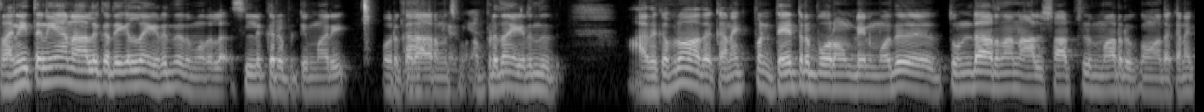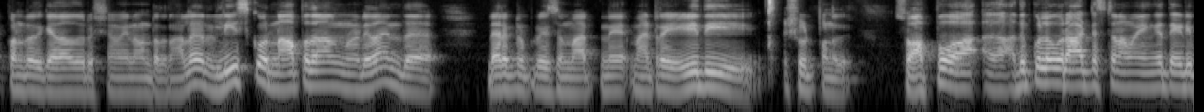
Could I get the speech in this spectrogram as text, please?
தனித்தனியா நாலு கதைகள் தான் இருந்தது முதல்ல. சில்லுக்கரப்பட்டி மாதிரி ஒரு கதை ஆ, okay, ஆரம்பிச்சு. okay. அப்படிதான் இருந்தது. அதுக்கப்புறம் அதை கனெக்ட் பண்ணி தேட்டர் போறோம் அப்படின்னும் போது துண்டா இருந்தா நாலு ஷார்ட் ஃபிலிம் மாதிரி இருக்கும். அதை கனெக்ட் பண்றதுக்கு ஏதாவது ஒரு விஷயம் வேணுன்றதுனால ரிலீஸ்க்கு ஒரு நாற்பது நாள் முன்னாடி தான் இந்த டைரக்டர் ப்ரைஸ் மேட்னே மேட்ரை எழுதி ஷூட் பண்ணுது. ஸோ அப்போ அ- அதுக்குள்ள ஒரு ஆர்டிஸ்ட்டை நம்ம எங்க தேடி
